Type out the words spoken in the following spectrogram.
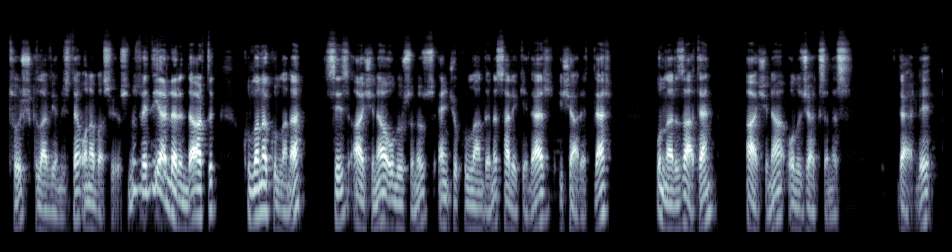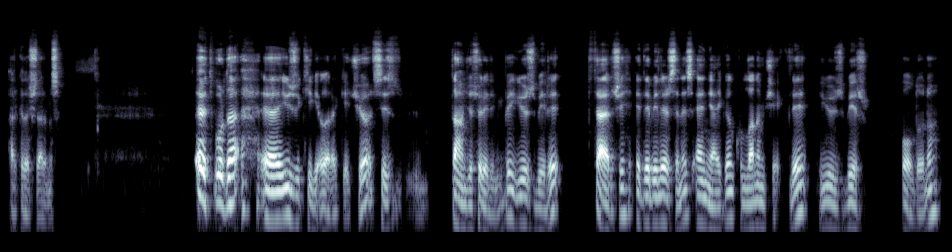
tuş klavyemizde ona basıyorsunuz ve diğerlerinde artık kullana kullana siz aşina olursunuz. En çok kullandığınız harekeler, işaretler bunları zaten aşina olacaksınız değerli arkadaşlarımız. Evet burada e, 102 olarak geçiyor. Siz daha önce söylediğim gibi 101'i tercih edebilirsiniz. En yaygın kullanım şekli 101 olduğunu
